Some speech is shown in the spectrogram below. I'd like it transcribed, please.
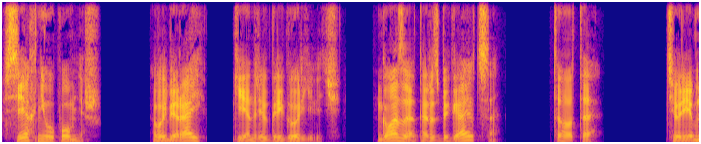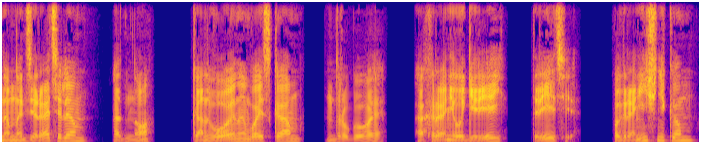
Всех не упомнишь. Выбирай, Генрих Григорьевич. глаза-то разбегаются. То-то. Тюремным надзирателям — одно, конвойным войскам — другое, охране лагерей — третье, пограничникам —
